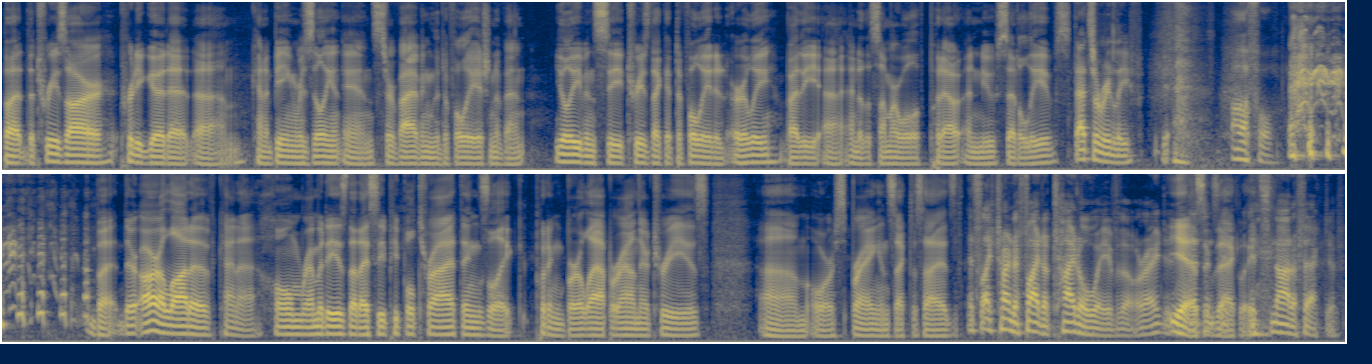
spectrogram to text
but the trees are pretty good at um, kind of being resilient and surviving the defoliation event. You'll even see trees that get defoliated early by the uh, end of the summer will have put out a new set of leaves. That's a relief. Yeah. Awful. but there are a lot of kind of home remedies that I see people try. Things like putting burlap around their trees. Um, or spraying insecticides. It's like trying to fight a tidal wave, though, right? It yes, exactly. It, it's not effective.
